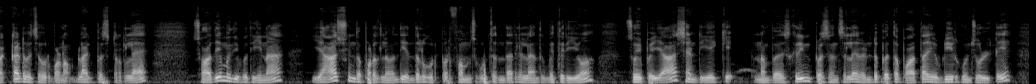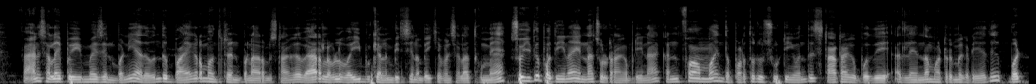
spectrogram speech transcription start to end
ரெக்கார்டு வச்ச ஒரு படம் பிளாக் பஸ்டரில் ஸோ அதே மாதிரி பார்த்தீங்கன்னா யாஷ் இந்த படத்தில் வந்து எந்தளவுக்கு ஒரு பர்ஃபார்மன்ஸ் கொடுத்துருந்தாரு எல்லாத்துக்குமே தெரியும். ஸோ இப்போ யாஷ் அண்ட் ஏகே நம்ம ஸ்க்ரீன் ப்ரெசன்ஸில் ரெண்டு பேர்த்த பார்த்தா எப்படி இருக்கும்னு சொல்லிட்டு ஃபேன்ஸ் எல்லாம் இப்போ இமேஜின் பண்ணி அதை வந்து பயங்கரமாக வந்து ட்ரெண்ட் பண்ண ஆரம்பிச்சிட்டாங்க. வேறு லெவலில் வைப்பு கிளம்பிருச்சு நம்ம ஃபேன்ஸ் எல்லாத்துக்குமே. ஸோ இது பார்த்தீங்கன்னா என்ன சொல்கிறாங்க அப்படின்னா கன்ஃபார்மாக இந்த படத்தோட ஷூட்டிங் வந்து ஸ்டார்ட் ஆக போகுது. அதில் எந்த மாற்றமே கிடையாது. பட்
